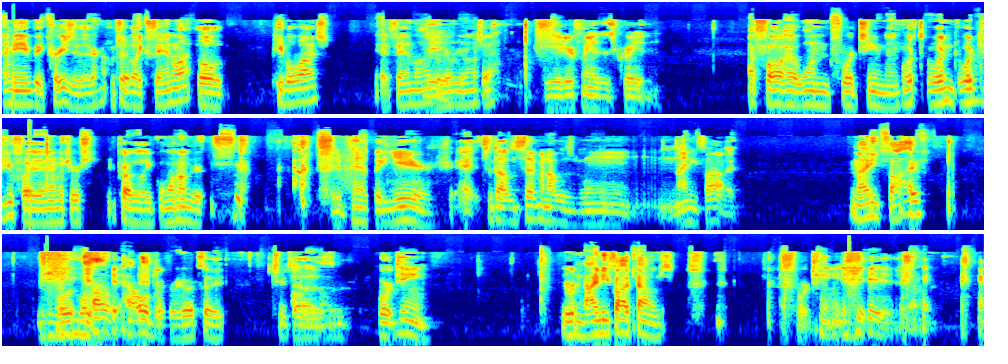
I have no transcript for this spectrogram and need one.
I mean, it'd be crazy there. I'm saying like fan wise, well, people wise. Yeah, fan wise, Yeah. whatever you want to say. Yeah, their fans is crazy. I fought at 114 then. What when what did you fight at amateurs? You're probably like 100. It depends the year. At 2007, I was um, 95. 95? Well, well, how, how old were you? Let's say I 2000. was 14. You were 95 pounds. 14. Yeah.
